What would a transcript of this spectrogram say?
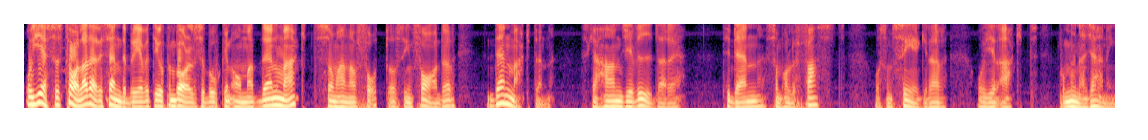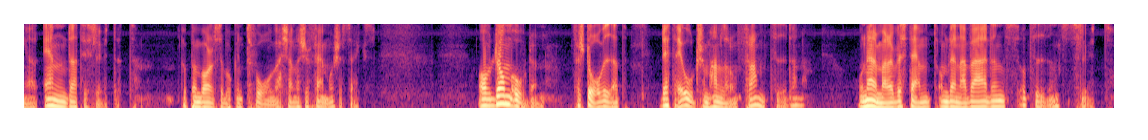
Och Jesus talar där i sändebrevet i Uppenbarelseboken om att den makt som han har fått av sin fader, den makten ska han ge vidare till den som håller fast och som segrar och ger akt på mina gärningar ända till slutet. Uppenbarelseboken 2, verserna 25 och 26. Av de orden förstår vi att detta är ord som handlar om framtiden och närmare bestämt om denna världens och tidens slut.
